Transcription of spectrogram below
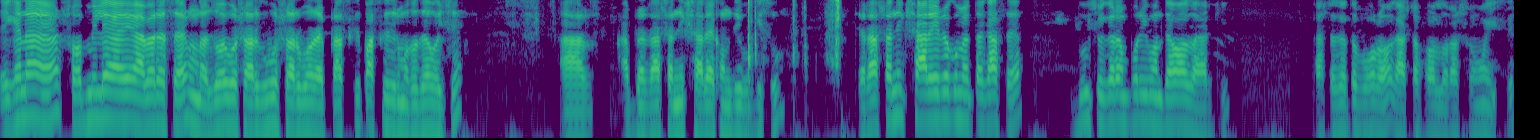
এখানে সব মিলে অ্যাভারেজে জৈব সার, গোবর সার পাঁচ কে- পাঁচ কেজির মতো দেওয়া হয়েছে। আর আপনার রাসায়নিক সার এখন দিব কিছু। রাসায়নিক সার এরকম একটা গাছে দুইশো গ্রাম পরিমাণ দেওয়া যায় আর কি। গাছটা যত বড়, গাছটা ফল ধরার সময় হয়েছে।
